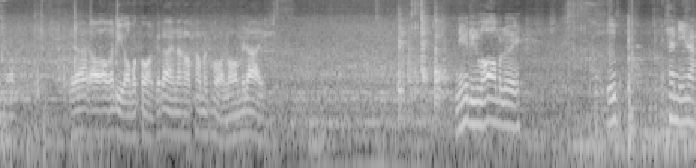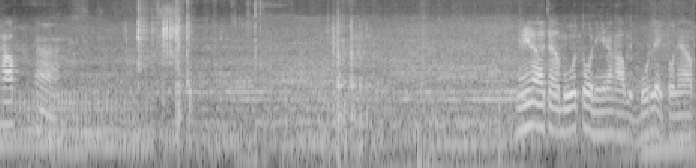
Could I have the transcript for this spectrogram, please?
นะครับเดี๋ยวเอาเอากระดิ่งออกมาก่อนก็ได้นะครับ ถ้ามันถอดล้อไม่ได้ นี่ดึงล้อออกมาเลยอึ๊บแค่นี้นะครับ อ่าทีนี้เราเจอบูธตัวนี้นะครับผมบูธเหล็กตัวนี้ครับ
